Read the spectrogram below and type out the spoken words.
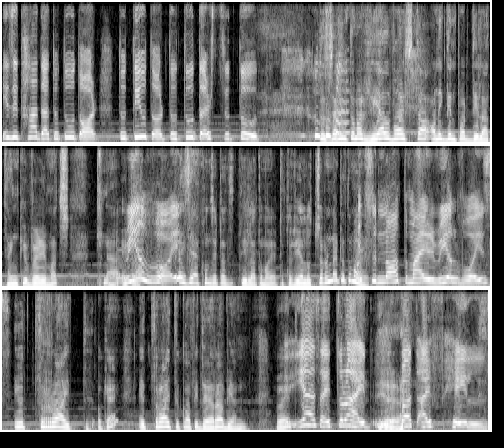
Is it harder to tutor to tutor to tutors to toot? তো জানেন তোমার রিয়াল ভয়েসটা অনেকদিন পর দিলা থ্যাংক ইউ ভেরি মাচ Real এই voice? যে এখন যেটা দিলা তোমার এটা তো রিয়াল উচ্চারণ না এটা তোমার It's not my real voice. ইউ থ্রাইট ওকে ইউ থ্রাইট টু কপি দ্য আরাবিয়ান রাইট Yes, I tried, Yeah. but I failed.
